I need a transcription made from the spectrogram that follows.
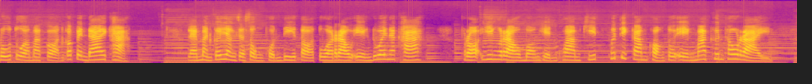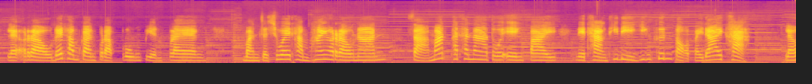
รู้ตัวมาก่อนก็เป็นได้ค่ะ และมันก็ยังจะส่งผลดีต่อตัวเราเองด้วยนะคะ เพราะยิ่งเรามองเห็นความคิดพฤติกรรมของตัวเองมากขึ้นเท่าไหร่ และเราได้ทำการปรับปรุงเปลี่ยนแปลง มันจะช่วยทำให้เรานั้น สามารถพัฒนาตัวเองไปในทางที่ดียิ่งขึ้นต่อไปได้ค่ะ แล้ว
